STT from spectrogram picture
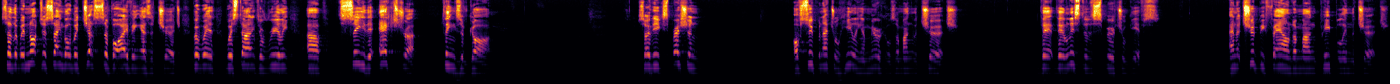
so that we're not just saying, well, we're just surviving as a church, but we're, we're starting to really uh, see the extra things of God. So the expression of supernatural healing and miracles among the church, they're, they're listed as spiritual gifts. And it should be found among people in the church.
